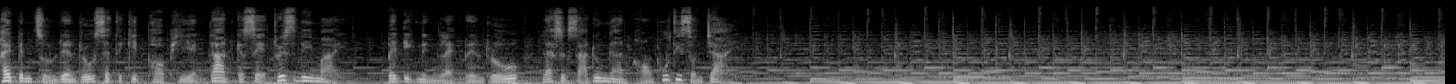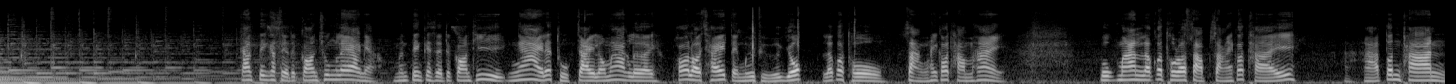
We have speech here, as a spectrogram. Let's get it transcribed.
ให้เป็นศูนย์เรียนรู้เศรษฐกิจพอเพียง ด้านเกษตรทฤษฎีใหม่ เป็นอีกหนึ่งแหล่งเรียนรู้และศึกษาดูงานของผู้ที่สนใจ การเป็นเกษตรกรช่วงแรกเนี่ยมันเป็นเกษตรกรที่ง่ายและถูกใจเรามากเลย เพราะเราใช้แต่มือถือยกแล้วก็โทรสั่งให้เขาทำให้ปลูกมันแล้วก็โทรศัพท์สั่งให้เขาไถหาต้นพันธุ์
